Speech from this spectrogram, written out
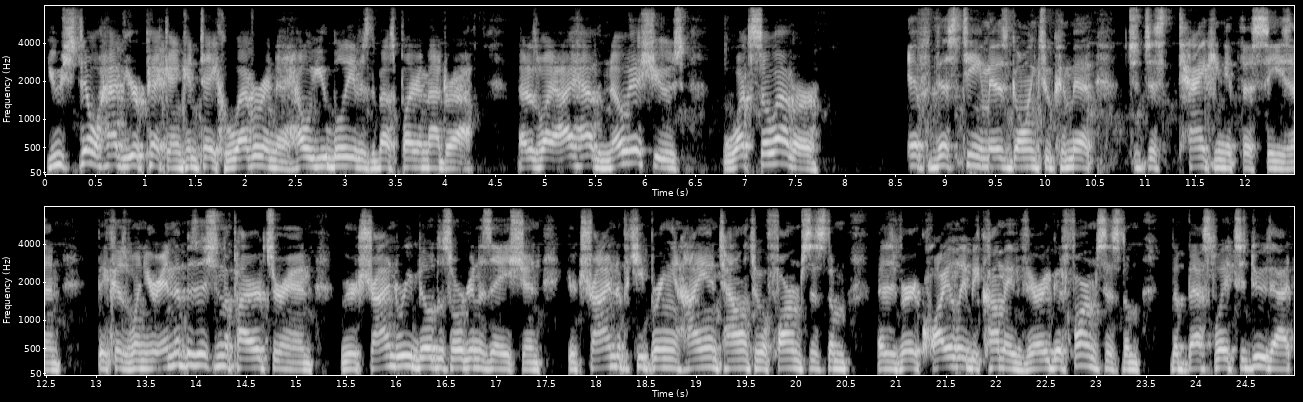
you still have your pick and can take whoever in the hell you believe is the best player in that draft. That is why I have no issues whatsoever if this team is going to commit to just tanking it this season because when you're in the position the Pirates are in, you're trying to rebuild this organization. You're trying to keep bringing high end talent to a farm system that has very quietly become a very good farm system. The best way to do that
